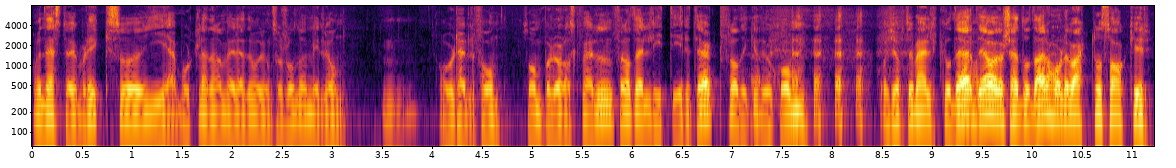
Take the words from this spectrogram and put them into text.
Og i neste øyeblikk så gir jeg bort til en eller annen veldedig organisasjon en million mm. over telefon. Sånn på lørdagskvelden, for at jeg er litt irritert for at ikke du kom og kjøpte melk. Og det, det har jo skjedd, og der har det vært noen saker.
